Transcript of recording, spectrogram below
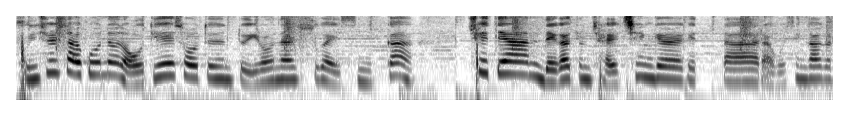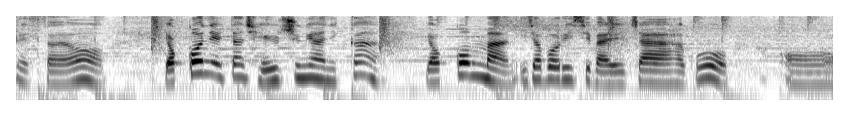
분실 사고는 어디에서든 또 일어날 수가 있으니까 최대한 내가 좀 잘 챙겨야겠다라고 생각을 했어요. 여권이 일단 제일 중요하니까 여권만 잊어버리지 말자 하고 어,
